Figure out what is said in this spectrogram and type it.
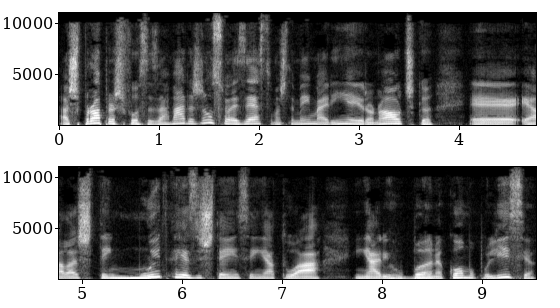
as próprias Forças Armadas, não só o Exército, mas também Marinha e Aeronáutica, é, elas têm muita resistência em atuar em área urbana como polícia,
